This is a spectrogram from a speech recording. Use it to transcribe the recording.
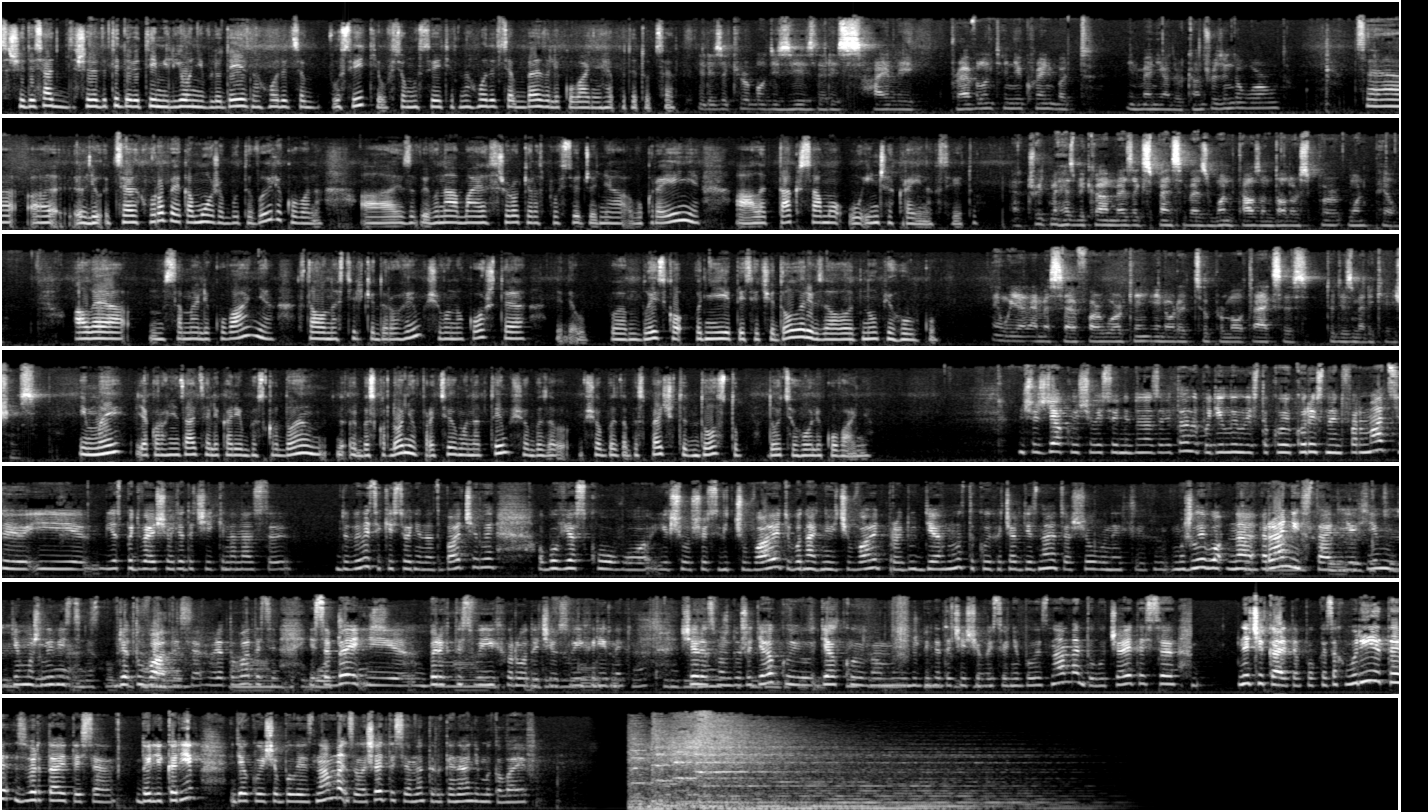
60 69 мільйонів людей знаходиться у світі, у всьому світі знаходиться без лікування гепатиту С. It is a curable disease that is highly prevalent in Ukraine, but in many other countries in the world. Це, це хвороба, яка може бути вилікувана, а вона має широке розповсюдження в Україні, але так само у інших країнах світу. Treatment has become as expensive as $1,000 per one pill. Але саме лікування стало настільки дорогим, що воно коштує е, близько однієї тисячі доларів за одну пігулку. And we at MSF are working in order to promote access to these medications. І ми, як організація лікарів без кордонів, без кордонів, працюємо над тим, щоб щоб забезпечити доступ до цього лікування. Ну що ж, дякую, що ви сьогодні до нас завітали, поділились такою корисною інформацією. І я сподіваюся, що глядачі, які на нас е, дивились, які сьогодні нас бачили, обов'язково, якщо щось відчувають або навіть не відчувають, пройдуть діагностику і хоча б дізнаються, що у них можливо на ранніх стадіях їм є можливість врятуватися, врятуватися і себе, і берегти своїх родичів, своїх рідних. Ще раз вам дуже дякую. Дякую вам, любі глядачі, що ви сьогодні були з нами. Долучайтеся. Не чекайте, поки захворієте, звертайтеся до лікарів. Дякую, що були з нами. Залишайтеся на телеканалі Миколаїв.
